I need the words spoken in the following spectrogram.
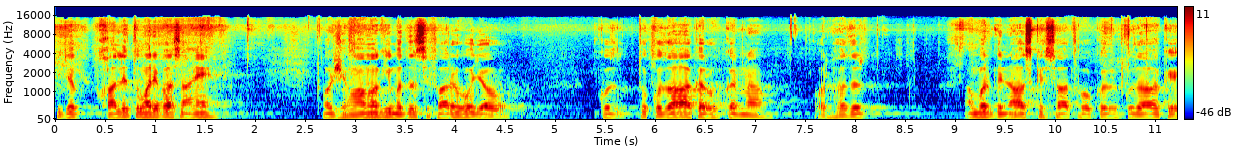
कि जब खालिद तुम्हारे पास आएँ और यमामा की मदद से फ़ारग हो जाओ तो खुदा आकर रुख करना और हज़रत अमर बिन आस के साथ होकर खुदा के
